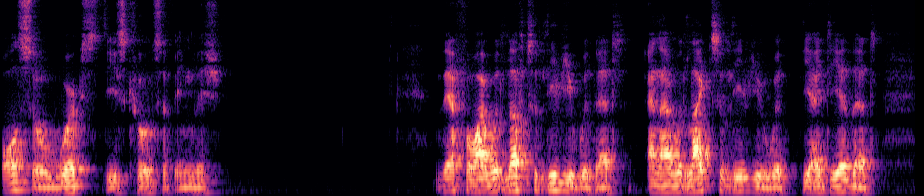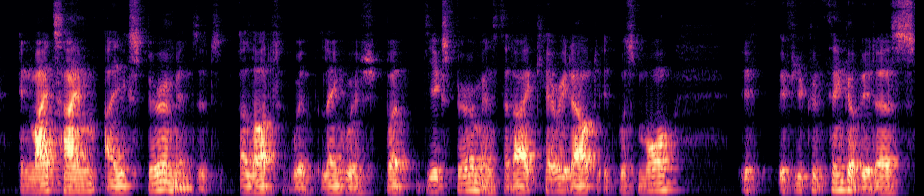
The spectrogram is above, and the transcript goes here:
also works these codes of English. Therefore, I would love to leave you with that, and I would like to leave you with the idea that in my time, I experimented a lot with language, but the experiments that I carried out, it was more, if, if you could think of it as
